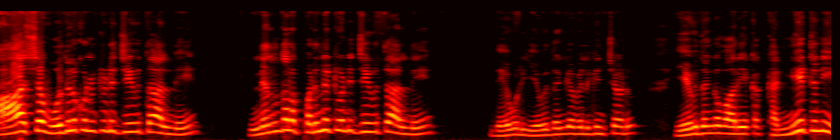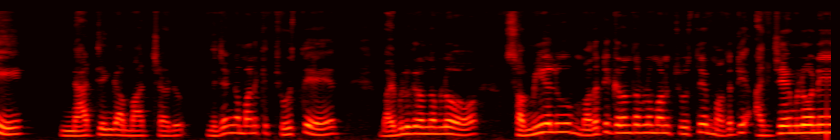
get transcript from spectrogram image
ఆశ వదులుకున్నటువంటి జీవితాల్ని నిందలు పడినటువంటి జీవితాల్ని దేవుడు ఏ విధంగా వెలిగించాడు? ఏ విధంగా వారి యొక్క కన్నీటిని నాట్యంగా మార్చాడు? నిజంగా మనకి చూస్తే బైబిల్ గ్రంథంలో సమయలు మొదటి గ్రంథంలో మనం చూస్తే మొదటి అధ్యాయంలోనే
